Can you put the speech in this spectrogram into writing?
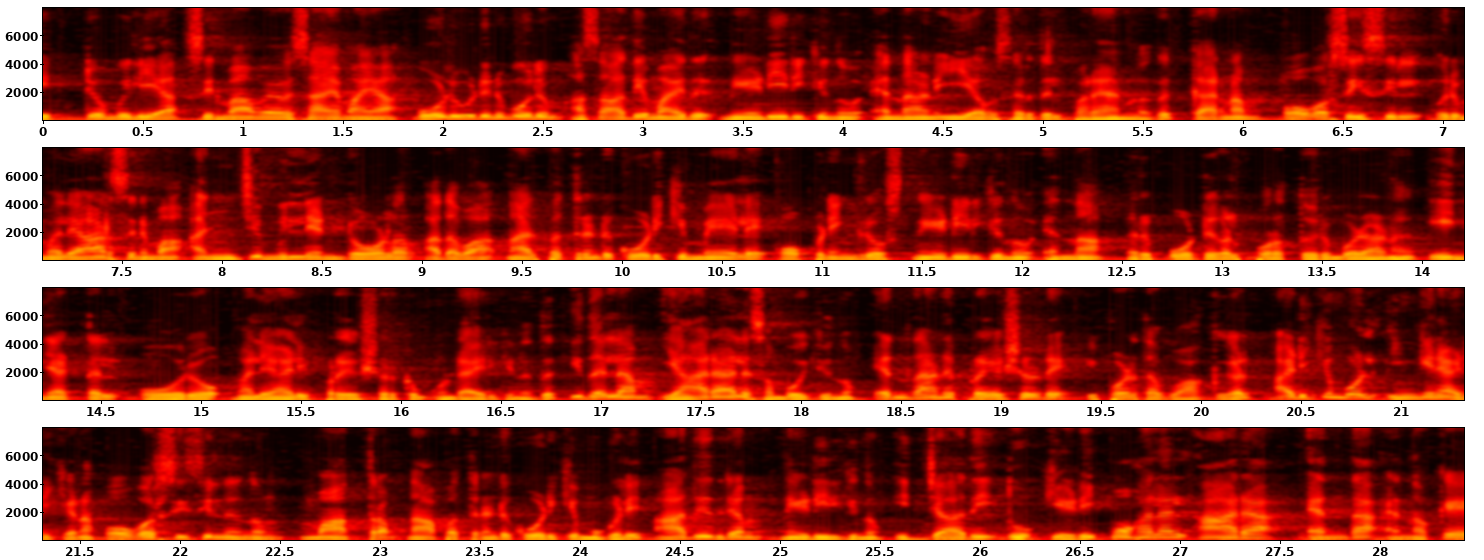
ഏറ്റവും വലിയ സിനിമാ വ്യവസായമായ ബോളിവുഡിന് പോലും അസാധ്യമായത് നേടിയിരിക്കുന്നു എന്നാണ് ഈ അവസരത്തിൽ പറയാനുള്ളത്. കാരണം ഓവർസീസിൽ ഒരു മലയാള സിനിമ അഞ്ച് മില്യൺ ഡോളർ അഥവാ നാൽപ്പത്തിരണ്ട് കോടിക്ക് മേലെ ഓപ്പണിംഗ് ഗ്രോസ് നേടിയിരിക്കുന്നു എന്ന റിപ്പോർട്ടുകൾ പുറത്തുവരുമ്പോഴാണ് ഈ ഞെട്ടൽ ഓരോ മലയാളി പ്രേക്ഷകർക്കും ഉണ്ടായിരിക്കുന്നത്. ഇതെല്ലാം യാരാലെ സംഭവിക്കുന്നു? എന്നതാണ് പ്രേക്ഷകരുടെ ഇപ്പോഴത്തെ വാക്കുകൾ. അടിക്കുമ്പോൾ ഇങ്ങനെ അടിക്കണം. ഓവർസീസിൽ നിന്നും മാത്രം നാൽപ്പത്തിരണ്ട് കോടിക്ക് മുകളിൽ ആദ്യ ദിനം നേടിയിരിക്കുന്നു. ഇജാദി തൂക്കിയടി. മോഹൻലാൽ ആരാ എന്താ എന്നൊക്കെ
